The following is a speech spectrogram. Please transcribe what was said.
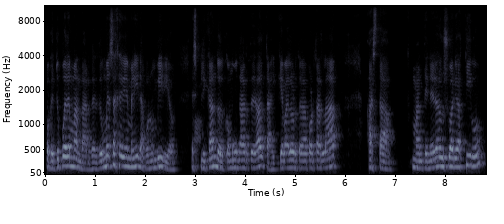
Porque tú puedes mandar desde un mensaje de bienvenida con un vídeo explicando cómo darte de alta y qué valor te va a aportar la app, hasta mantener al usuario activo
